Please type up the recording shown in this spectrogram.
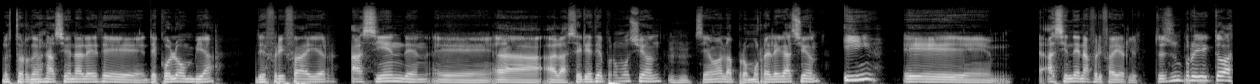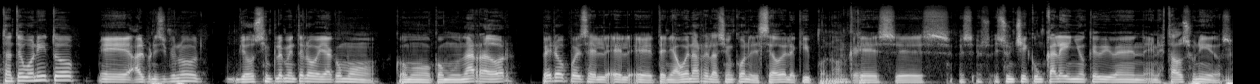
los torneos nacionales de, de Colombia, de Free Fire, ascienden eh, a, a las series de promoción, se llama la promo relegación, y eh, ascienden a Free Fire League. Entonces es un proyecto bastante bonito, eh, al principio no- yo simplemente lo veía como, como, como un narrador. Pero pues él, él, eh, tenía buena relación con el CEO del equipo, ¿no? Que es, es, es, es un chico, un caleño que vive en, en Estados Unidos.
